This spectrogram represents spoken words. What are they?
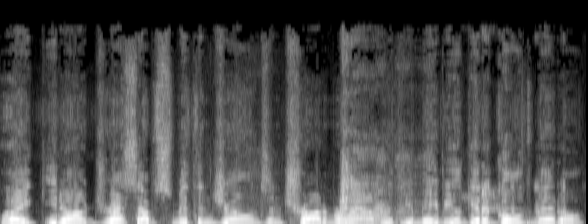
like you know, dress up Smith and Jones and trot them around with you. Maybe you'll get a gold medal.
